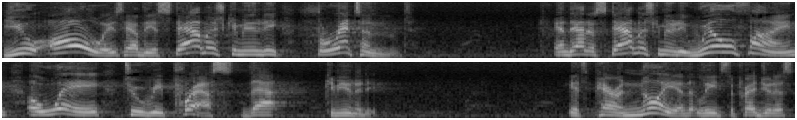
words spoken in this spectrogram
you always have the established community threatened. And that established community will find a way to repress that community. It's paranoia that leads to prejudice,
